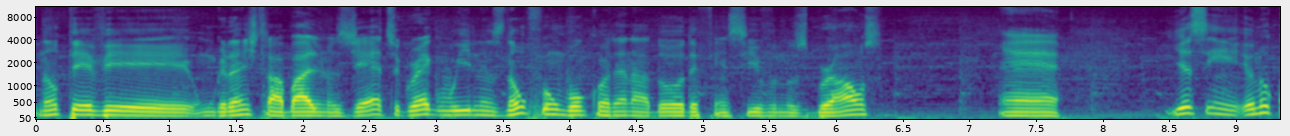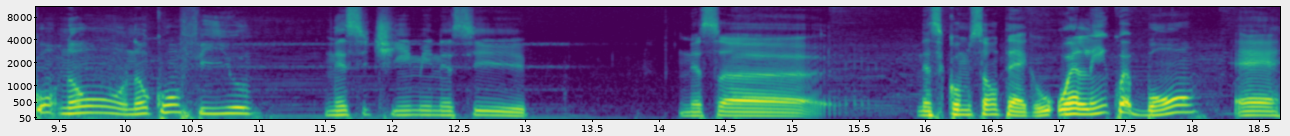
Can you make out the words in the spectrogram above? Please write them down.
não teve um grande trabalho nos Jets. O Greg Williams não foi um bom coordenador defensivo nos Browns. É, e assim, eu não, não, não confio nesse time, nesse nessa nessa comissão técnica. O, o elenco é bom, é,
